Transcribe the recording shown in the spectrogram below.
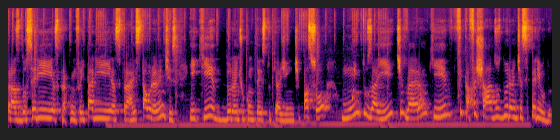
para as docerias, para confeitarias, para restaurantes e que durante o contexto que a gente passou, muitos aí tiveram que ficar fechados durante esse período.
